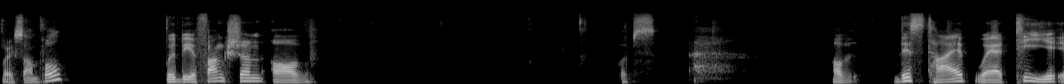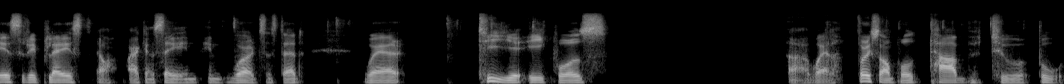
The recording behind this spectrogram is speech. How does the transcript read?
for example, will be a function of whoops of this type where t is replaced, oh, I can say in, in words instead, where t equals, uh, well, for example, tab to bool.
